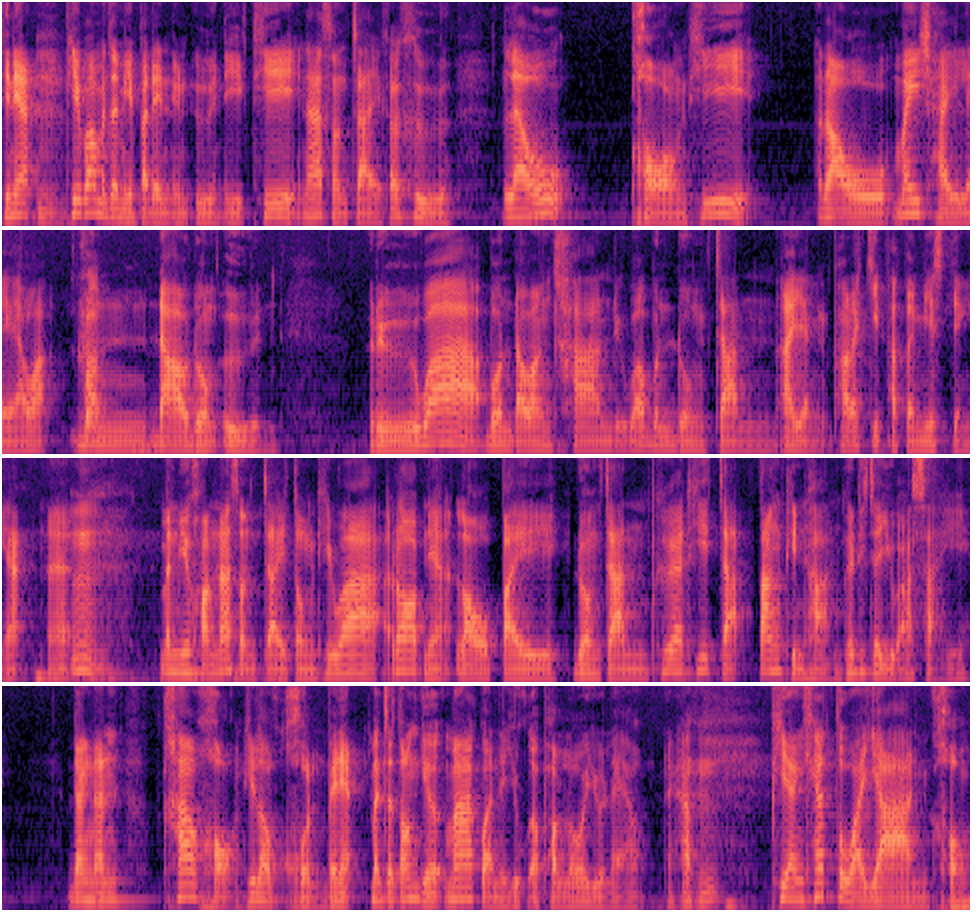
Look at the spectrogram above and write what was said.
ทีเนี้ยอืมพี่ว่ามันจะมีประเด็นอื่น ๆ อีกที่น่าสนใจก็คือ แล้วของที่เราไม่ใช้แล้วอะบนดาวดวงอื่น หรือว่าบนดาวอังคารหรือว่าบนดวงจันทร์อะอย่างภารกิจอัตมิสอย่างเงี้ยนะฮะอืมมันมีความน่าสนใจตรงที่ว่ารอบเนี่ยเราไปดวงจันทร์เพื่อที่จะตั้งถิ่นฐานเพื่อที่จะอยู่อาศัย ดังนั้นข้าวของที่เราขนไปเนี่ยมันจะต้องเยอะมากกว่าในยุคอพอลโลอยู่แล้วนะครับอือฮึ เพียงแค่ตัวยานของ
